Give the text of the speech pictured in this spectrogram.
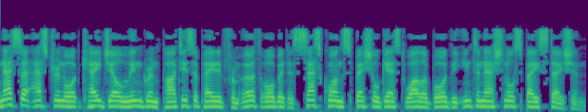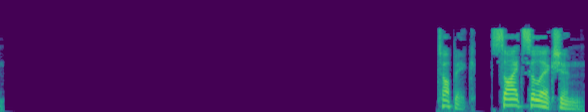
NASA astronaut Kjell Lindgren participated from Earth orbit as Sasquan's special guest while aboard the International Space Station. Site selection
